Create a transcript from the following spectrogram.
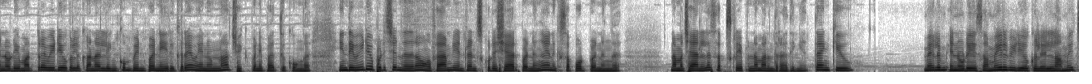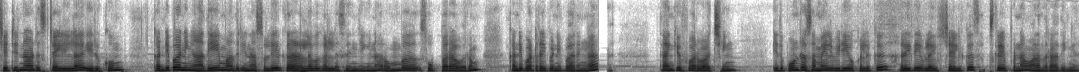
என்னுடைய மற்ற வீடியோக்களுக்கான லிங்க்கும் பின் பண்ணியிருக்கிறேன் வேணும்னா செக் பண்ணி பார்த்துக்கோங்க. இந்த வீடியோ பிடிச்சிருந்ததுன்னா உங்கள் ஃபேமிலி அண்ட் ஃப்ரெண்ட்ஸ் கூட ஷேர் பண்ணுங்கள் எனக்கு சப்போர்ட் பண்ணுங்கள் நம்ம சேனலை சப்ஸ்கிரைப் பண்ண மறந்துடாதீங்க. தேங்க்யூ மேலும் என்னுடைய சமையல் வீடியோக்கள் எல்லாமே செட்டிநாடு ஸ்டைலில் இருக்கும். கண்டிப்பாக நீங்கள் அதே மாதிரி நான் சொல்லியிருக்கிற அளவுகளில் செஞ்சீங்கன்னா ரொம்ப சூப்பராக வரும். கண்டிப்பாக ட்ரை பண்ணி பாருங்கள் தேங்க்யூ ஃபார் வாட்சிங் இது போன்ற சமையல் வீடியோக்களுக்கு ஹரிதேவ் லைஃப் ஸ்டைலுக்கு சப்ஸ்கிரைப் பண்ண மறந்துடாதீங்க.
